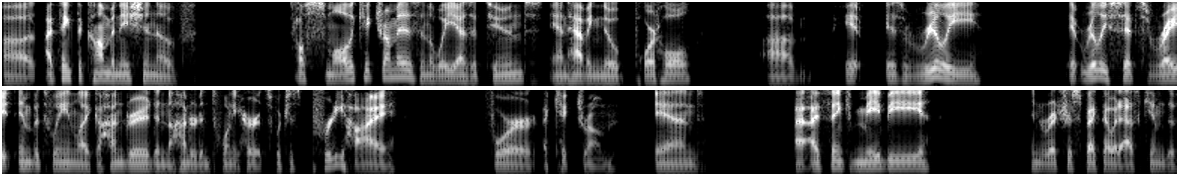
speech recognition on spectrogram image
uh I think the combination of how small the kick drum is and the way he has it tuned and having no porthole um, it is really it really sits right in between like 100 and 120 hertz which is pretty high for a kick drum. And I, I think maybe in retrospect i would ask him to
